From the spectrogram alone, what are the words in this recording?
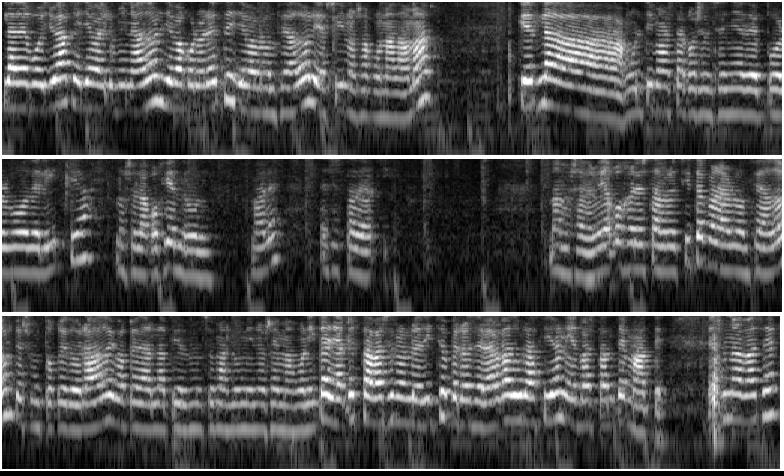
La de Boyoa que lleva iluminador, lleva colorete, lleva bronceador y así no saco nada más. Que es la última esta que os enseñé de polvo delicia. No se la cogí en Druni, ¿vale? Es esta de aquí. Vamos a ver, voy a coger esta brochita para el bronceador, que es un toque dorado y va a quedar la piel mucho más luminosa y más bonita, ya que esta base no lo he dicho, pero es de larga duración y es bastante mate. Es una base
